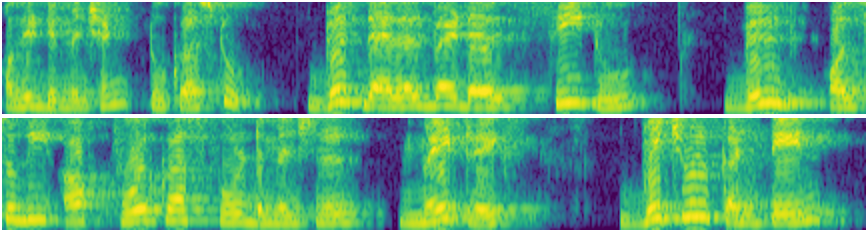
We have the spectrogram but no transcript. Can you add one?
of the dimension 2 cross 2. This del L by del C2 will also be of 4 cross 4 dimensional matrix which will contain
